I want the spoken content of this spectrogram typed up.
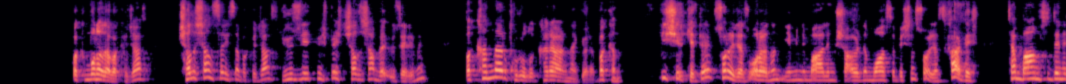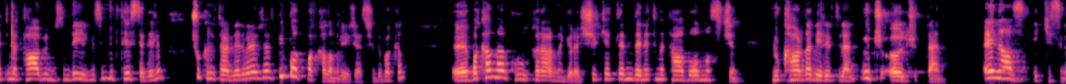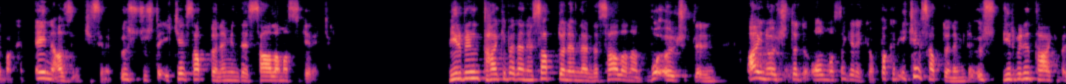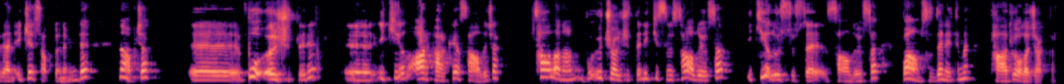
Bakın buna da bakacağız. Çalışan sayısına bakacağız. 175 çalışan ve üzeri mi? Bakanlar Kurulu kararına göre bakın bir şirkete soracağız oranın yeminli mali müşavirde muhasebesini soracağız. Kardeş sen bağımsız denetime tabi misin değil misin bir test edelim. Şu kriterleri vereceğiz bir bak bakalım diyeceğiz şimdi bakın. Ee, Bakanlar Kurulu kararına göre şirketlerin denetime tabi olması için yukarıda belirtilen 3 ölçütten en az ikisini bakın, en az ikisini üst üste iki hesap döneminde sağlaması gerekir. Birbirini takip eden hesap dönemlerinde sağlanan bu ölçütlerin aynı ölçütte olmasına gerek yok. Bakın iki hesap döneminde üst birbirini takip eden iki hesap döneminde ne yapacak? Ee, bu ölçütleri e, iki yıl arka arkaya sağlayacak. Sağlanan bu üç ölçütten ikisini sağlıyorsa, iki yıl üst üste sağlıyorsa bağımsız denetime tabi olacaktır.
